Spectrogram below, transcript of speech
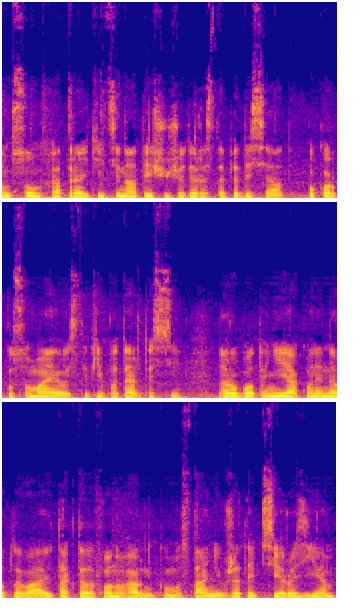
Samsung A3, ціна 1450. По корпусу має ось такі потертості. На роботу ніяк вони не впливають. Так, телефон у гарненькому стані, вже Type-C роз'єм.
